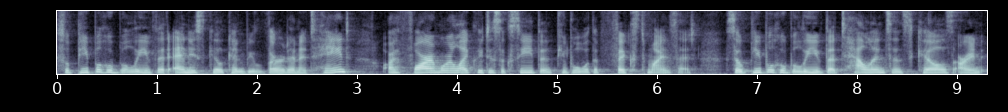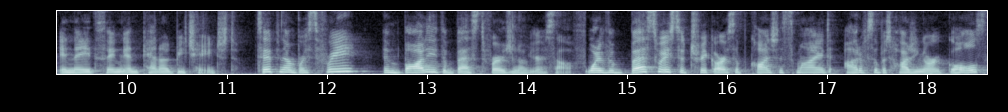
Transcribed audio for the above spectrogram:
so people who believe that any skill can be learned and attained, are far more likely to succeed than people with a fixed mindset. So, people who believe that talents and skills are an innate thing and cannot be changed. Tip number three embody the best version of yourself. One of the best ways to trick our subconscious mind out of sabotaging our goals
